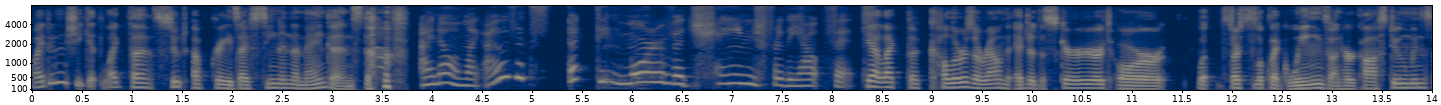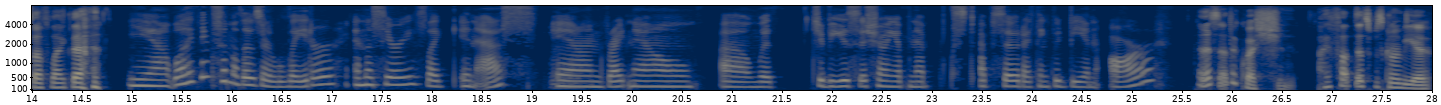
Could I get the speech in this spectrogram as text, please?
why didn't she get like the suit upgrades I've seen in the manga and stuff? I know, I'm like, I was expecting more of a change for the outfit. Yeah, like the colors around the edge of the skirt or what starts to look like wings on her costume and stuff like that. Yeah, well, I think some of those are later in the series, like in S. Mm-hmm. And right now, um, with Chibiusa showing up next episode, I think would be an R. And that's another question. I thought this was going to be a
